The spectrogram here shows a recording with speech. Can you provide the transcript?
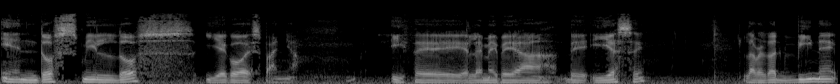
en 2002 llego a España. Hice el MBA de IS. La verdad vine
